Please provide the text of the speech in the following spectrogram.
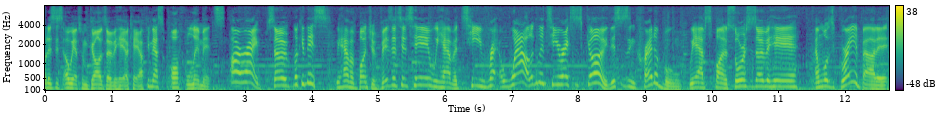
What is this? Oh, we have some guards over here. Okay, I think that's off limits. All right, so look at this. We have a bunch of visitors here. We have a T-Rex. Wow, look at the T-Rexes go. This is incredible. We have Spinosauruses over here. And what's great about it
